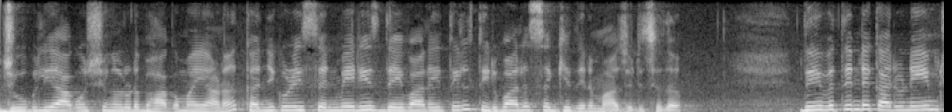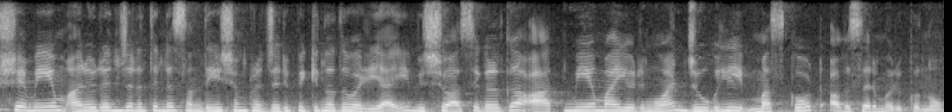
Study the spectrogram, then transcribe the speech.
ജൂബിലി ആഘോഷങ്ങളുടെ ഭാഗമായാണ് കഞ്ഞിക്കുഴി സെന്റ് മേരീസ് ദേവാലയത്തിൽ തിരുവാല സഖ്യ ദിനം ആചരിച്ചത്. ദൈവത്തിന്റെ കരുണയും ക്ഷമയും അനുരഞ്ജനത്തിന്റെ സന്ദേശം പ്രചരിപ്പിക്കുന്നത് വഴിയായി വിശ്വാസികൾക്ക് ആത്മീയമായി ഒരുങ്ങുവാൻ ജൂബിലി മസ്കോട്ട് അവസരമൊരുക്കുന്നു.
